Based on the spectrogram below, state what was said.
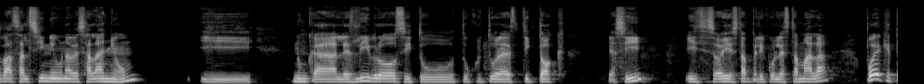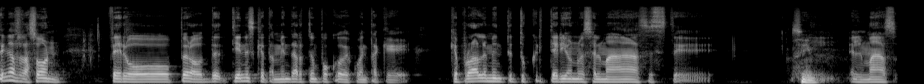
vas al cine una vez al año y nunca lees libros y tu, tu cultura es TikTok y así, y dices, oye, esta película está mala, puede que tengas razón, pero, pero tienes que también darte un poco de cuenta que, que probablemente tu criterio no es el más, este, sí. el, más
